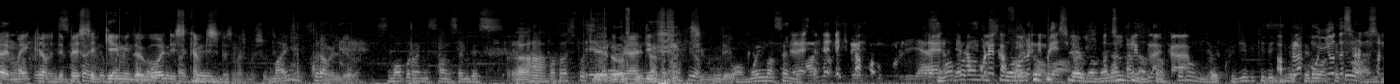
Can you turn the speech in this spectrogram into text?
right, Minecraft the best game in the world is κάμψης πες μας πως ούτε Πάμε λίγο Καιρός ήταν Καφούνε καφούνε την πέση Απλά κουνιούνται σαν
